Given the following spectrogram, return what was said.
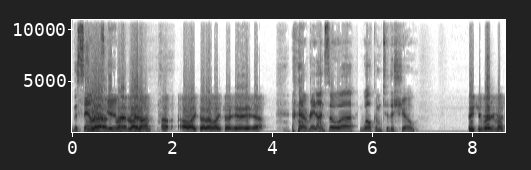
the sound Rad, is good. rad, right on. Uh, I like that. I like that. Yeah, yeah, yeah. right on. So uh, welcome to the show. Thank you very much.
